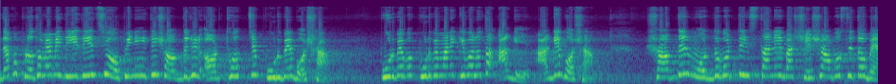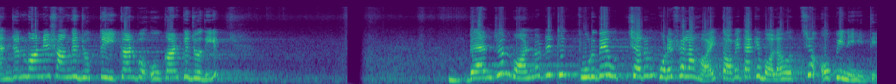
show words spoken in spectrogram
দেখো, প্রথমে আমি দিয়ে দিয়েছি অপিনিহিতি শব্দটির অর্থ হচ্ছে পূর্বে বসা। পূর্বে পূর্বে মানে কি বলো তো? আগে। আগে বসা। শব্দের মধ্যবর্তী স্থানে বা শেষে অবস্থিত ব্যঞ্জন বর্ণের সঙ্গে যুক্ত ইকার বা ওকারকে যদি ব্যঞ্জন বর্ণটি ঠিক পূর্বে উচ্চারণ করে ফেলা হয়, তবে তাকে বলা হচ্ছে অপিনিহিতি।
